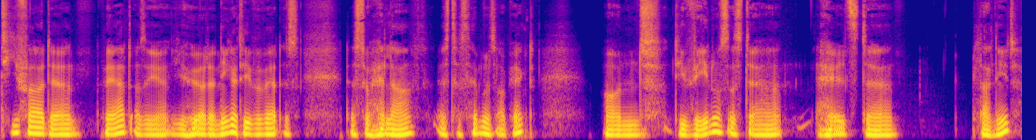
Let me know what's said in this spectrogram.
tiefer der Wert, also je, je höher der negative Wert ist, desto heller ist das Himmelsobjekt. Und die Venus ist der hellste Planet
